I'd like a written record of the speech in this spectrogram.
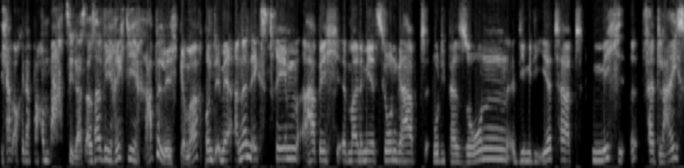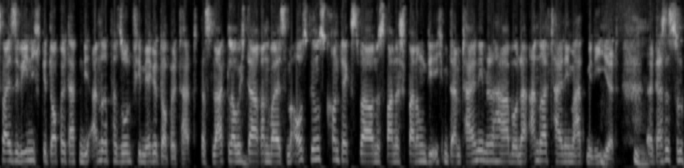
ich habe auch gedacht, warum macht sie das? Also das hat mich richtig rappelig gemacht. Und im anderen Extrem habe ich mal eine Mediation gehabt, wo die Person, die mediiert hat, mich vergleichsweise wenig gedoppelt hat und die andere Person viel mehr gedoppelt hat. Das lag, glaube ich, daran, weil es im Ausbildungskontext war und es war eine Spannung, die ich mit einem Teilnehmenden habe und ein anderer Teilnehmer hat mediiert. Mhm. Äh, das ist so ein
